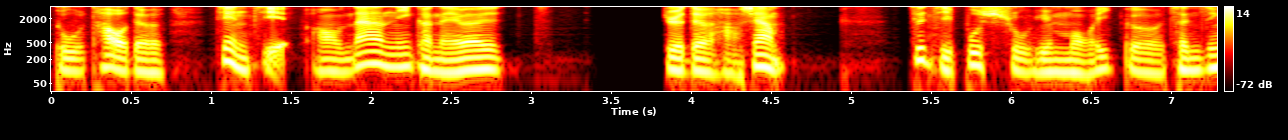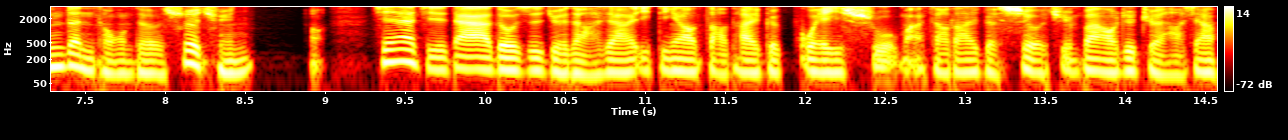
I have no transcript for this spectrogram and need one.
独套的。见解哦，那你可能也会觉得好像自己不属于某一个曾经认同的社群哦。现在其实大家都是觉得好像一定要找到一个归属嘛，找到一个社群，不然我就觉得好像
